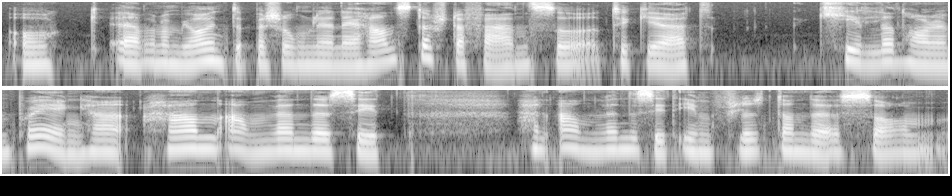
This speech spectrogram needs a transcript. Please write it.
Och även om jag inte personligen är hans största fan så tycker jag att killen har en poäng. Han, han, använder, sitt, han använder sitt inflytande som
